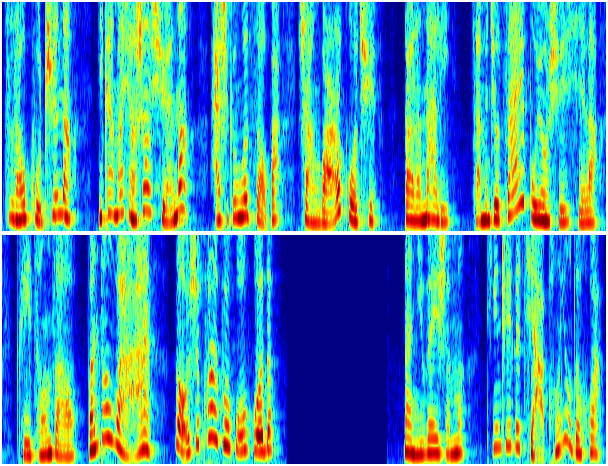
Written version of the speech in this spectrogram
自讨苦吃呢？你干嘛想上学呢？还是跟我走吧，上玩过去。到了那里，咱们就再不用学习了，可以从早玩到晚，老是快快活活的。那你为什么听这个假朋友的话，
